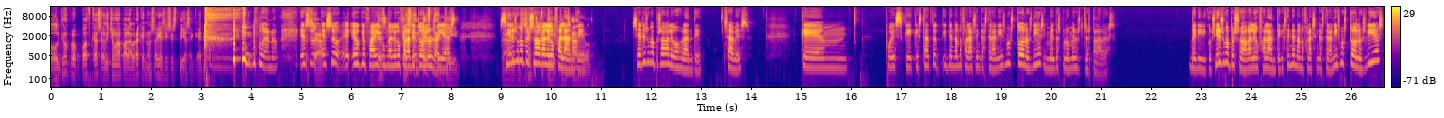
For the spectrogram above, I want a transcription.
o último podcast eu dixo unha palabra que non sabía se existía sequer. bueno, eso, o sea, eso eh, é o que fai es, un galego falante todos os días. Aquí. Claro, se si eres unha persoa galego falante, pensando. se eres unha persoa galego falante sabes? Que mm, pois que, que está te- intentando falarse en castelanismos todos os días inventas polo menos tres palabras. Verídico. Si eres unha persoa galego falante que está intentando falarse en castelanismos todos os días,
